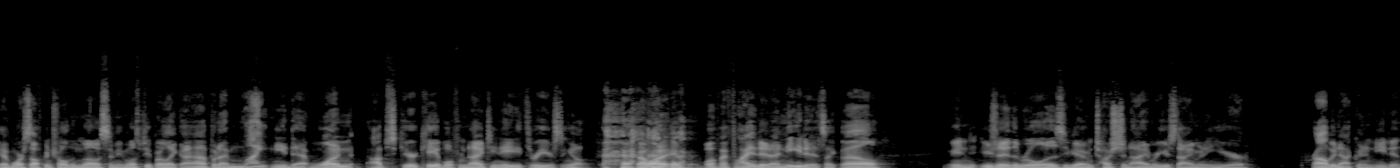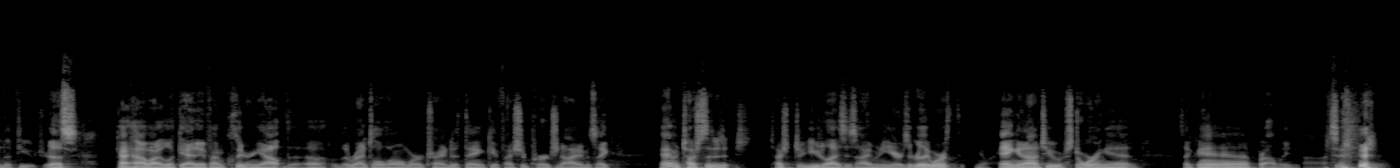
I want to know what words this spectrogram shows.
You have more self control than most. I mean, most people are like, ah, but I might need that one obscure cable from 1983 or something. You know, if I want well, if I find it, I need it. It's like, well, I mean, usually the rule is if you haven't touched an item or used an item in a year, probably not going to need it in the future. That's kind of how I look at it if I'm clearing out the the rental home or trying to think if I should purge an item. It's like if I haven't touched it, touched or utilized this item in a year, is it really worth you know hanging on to or storing it? It's like, eh, probably not.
